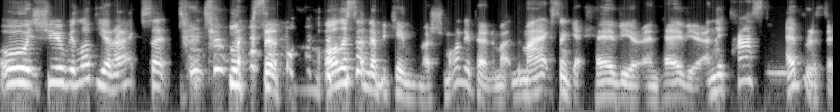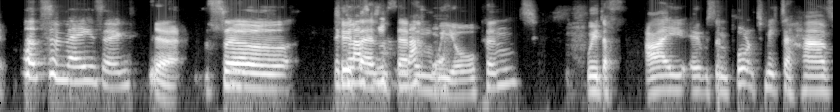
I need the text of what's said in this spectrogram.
"Oh, it's you. We love your accent." All of a sudden, I became a schmoney pen. My, my accent get heavier and heavier, and they passed everything. That's amazing. Yeah. So The 2007 we opened. We I it was important to me to have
